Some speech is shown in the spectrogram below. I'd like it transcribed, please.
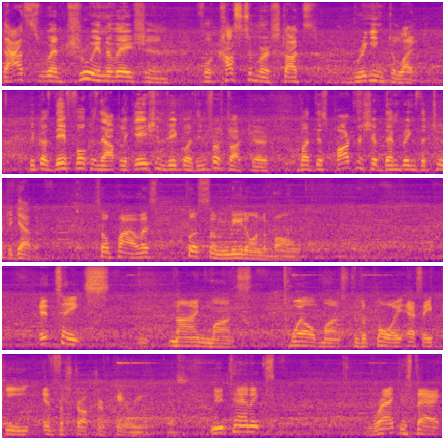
that's when true innovation for customers starts bringing to light. Because they focus on the application, with infrastructure, but this partnership then brings the two together. So Pai, let's put some meat on the bone. It takes nine months, 12 months to deploy SAP infrastructure, period. Yes. Nutanix, rack and stack,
